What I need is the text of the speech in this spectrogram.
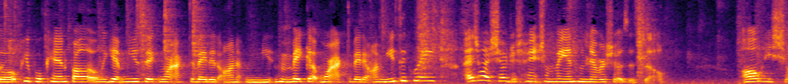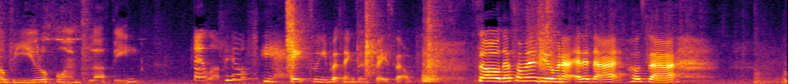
so people can follow and we get music more activated on makeup more activated on musical.ly. I just want to show this handsome man who never shows himself. Oh, he's so beautiful and fluffy. I love him. He hates when you put things in space though. So that's what I'm gonna do. I'm gonna edit that, post that.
